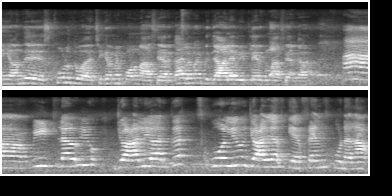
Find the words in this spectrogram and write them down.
நீங்க வந்து ஸ்கூலுக்கு சீக்கிரமே போகணும்னு ஆசையா இருக்கா? இல்லைன்னா இப்படி ஜாலியா வீட்லயே இருக்கணும்னு ஆசையா இருக்கா? வீட்லயும் ஜாலியா இருக்கு ஸ்கூல்லயும் ஜாலியா இருக்கு. என் ஃப்ரெண்ட்ஸ் கூடலாம்.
